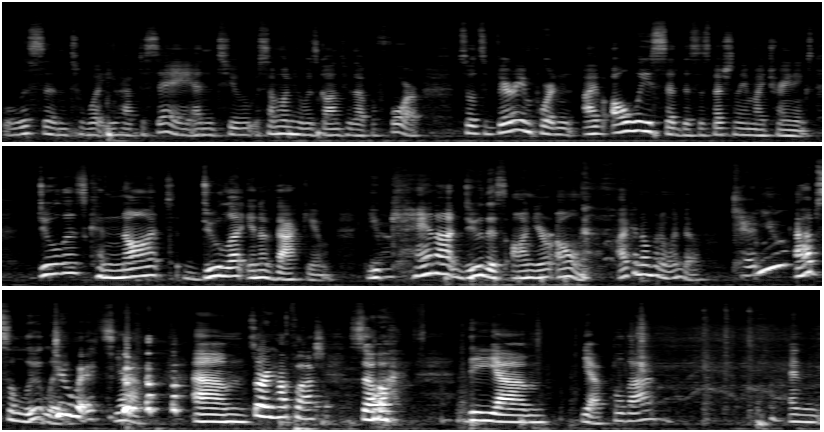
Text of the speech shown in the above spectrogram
listen to what you have to say and to someone who has gone through that before. So it's very important. I've always said this, especially in my trainings. Doulas cannot doula in a vacuum. You cannot do this on your own. I can open a window. Can you Absolutely. do it? Yeah. Um, Sorry, hot flash. so the um, yeah, pull that and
